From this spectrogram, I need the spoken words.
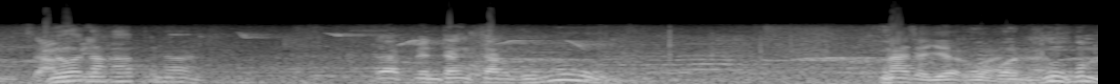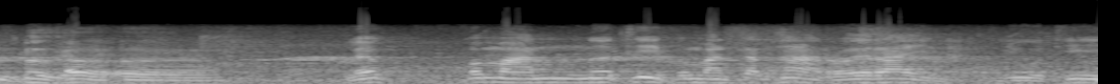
มสามเยอะมตนะครับพี่น้อยถ้าเป็นทางชันก็วู้ น่าจะเยอะกว่าวันนะนู่นเลย เออเออแล้วประมาณเนื้อที่ประมาณสักห้าร้อยไร่เนี่ยอยู่ที่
